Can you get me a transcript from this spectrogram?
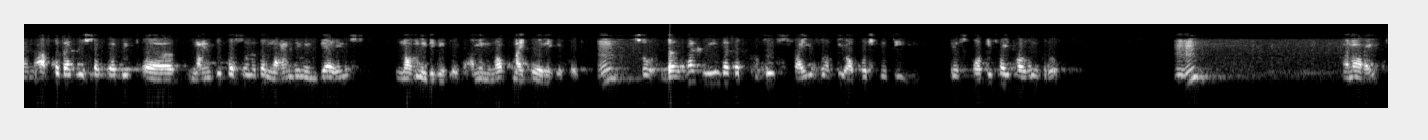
And after that, you said that 90% of the land in India is non-irrigated, I mean not micro-irrigated. Mm. So does that mean that the total size of the opportunity is 45,000 crore? Mm -hmm. Am I right?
